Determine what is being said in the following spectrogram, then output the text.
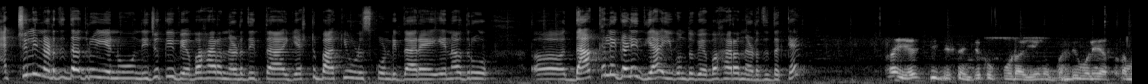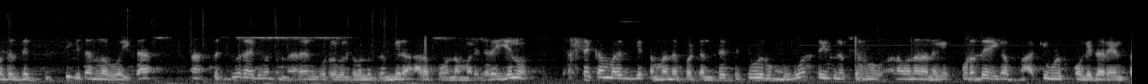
ಆ್ಯಕ್ಚುಲಿ ನಡೆದಿದ್ದಾದರೂ ಏನು? ನಿಜಕ್ಕೆ ವ್ಯವಹಾರ ನಡೆದಿತ್ತಾ? ಎಷ್ಟು ಬಾಕಿ ಉಳಿಸ್ಕೊಂಡಿದ್ದಾರೆ? ಏನಾದರೂ ದಾಖಲೆಗಳಿದೆಯಾ ಈ ಒಂದು ವ್ಯವಹಾರ ನಡೆದಿದ್ದಕ್ಕೆ? ಎಸ್ ಡಿ ಜಿ ನಿಜಕ್ಕೂ ಕೂಡ ಏನು ಬಂಡಿವಳಿ ಸಮುದ್ರದ ಗುತ್ತಿಗೆ ಗುತ್ತಿಗೆದಾರರು ಈಗ ಸಚಿವರಾಗಿರುವಂತಹ ನಾರಾಯಣಗೌಡರ ವಿರುದ್ಧ ಒಂದು ಗಂಭೀರ ಆರೋಪವನ್ನ ಮಾಡಿದ್ದಾರೆ. ಏನು ರಸ್ತೆ ಕಾಮಗಾರಿಗೆ ಸಂಬಂಧಪಟ್ಟಂತೆ ಸಚಿವರು ಮೂವತ್ತೈದು ಲಕ್ಷ ರು ಹಣವನ್ನ ನನಗೆ ಕೊಡದೆ ಈಗ ಬಾಕಿ ಉಳಿಸ್ಕೊಂಡಿದ್ದಾರೆ ಅಂತ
